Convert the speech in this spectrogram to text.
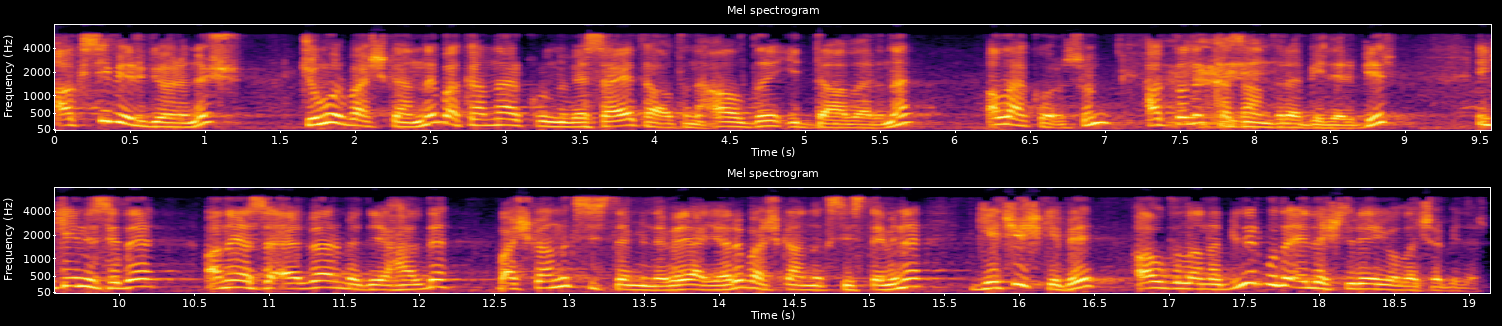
Aksi bir görünüş Cumhurbaşkanlığı Bakanlar Kurulu vesayet altına aldığı iddialarını Allah korusun haklılık kazandırabilir bir. İkincisi de anayasa el vermediği halde başkanlık sistemine veya yarı başkanlık sistemine geçiş gibi algılanabilir. Bu da eleştiriye yol açabilir.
